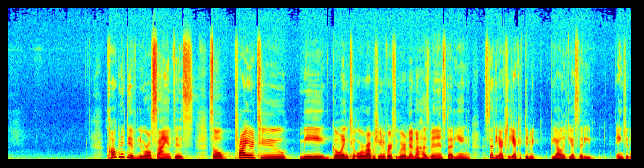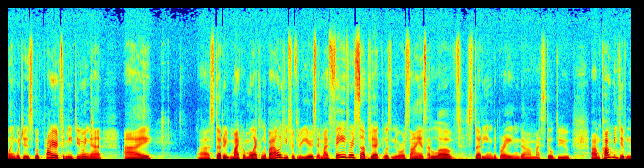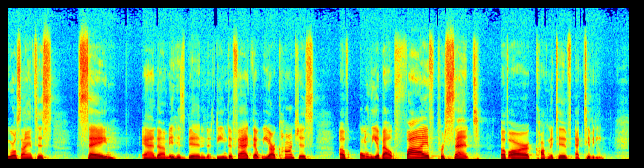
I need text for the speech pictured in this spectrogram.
Cognitive neuroscientists. So prior to me going to Oral Roberts University, where I met my husband and studying, I studied actually academic theology, I studied ancient languages. But prior to me doing that, I uh, studied micromolecular biology for three years, and my favorite subject was neuroscience. I loved studying the brain, um, I still do. Um, cognitive neuroscientists say, and um, it has been deemed a fact, that we are conscious of only about 5% of our cognitive activity.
